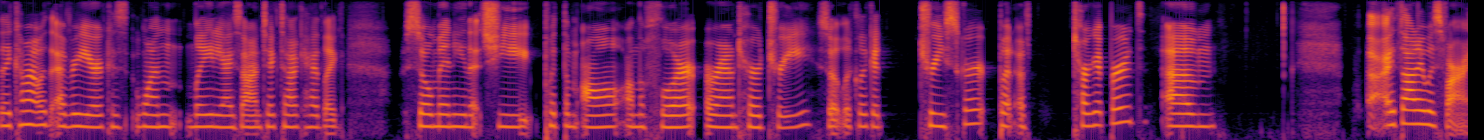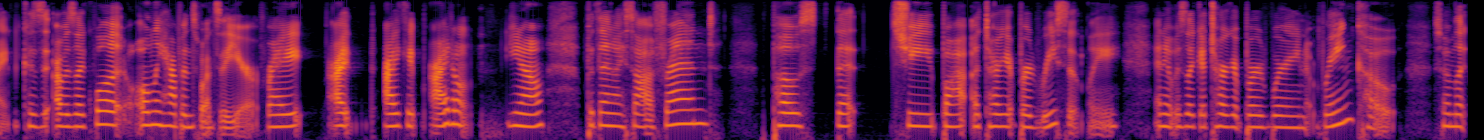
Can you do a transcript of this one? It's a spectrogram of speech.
They come out with every year cuz one lady I saw on TikTok had like so many that she put them all on the floor around her tree so it looked like a tree skirt but of target birds um I thought I was fine cuz I was like, well, it only happens once a year, right? I I could I don't, you know. But then I saw a friend post that she bought a target bird recently and it was like a target bird wearing a raincoat. So I'm like,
